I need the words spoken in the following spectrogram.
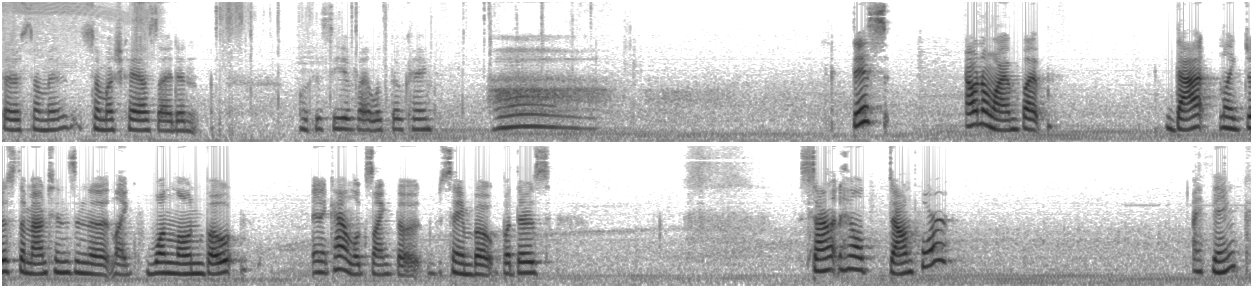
There's so much, so much chaos I didn't look to see if I looked okay. this, I don't know why, but that, like, just the mountains and the, like, one lone boat, and it kind of looks like the same boat, but there's Silent Hill Downpour? I think.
